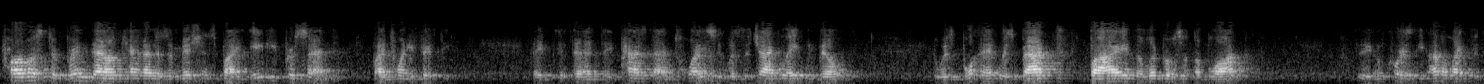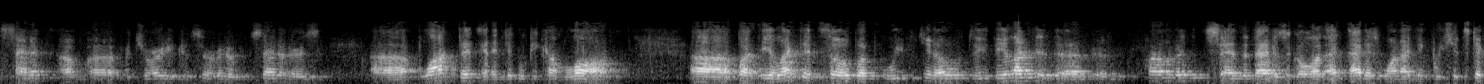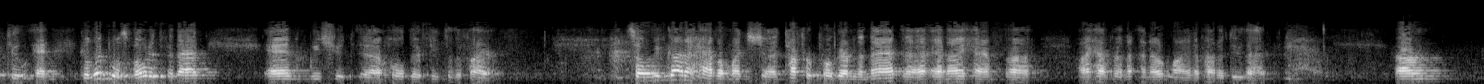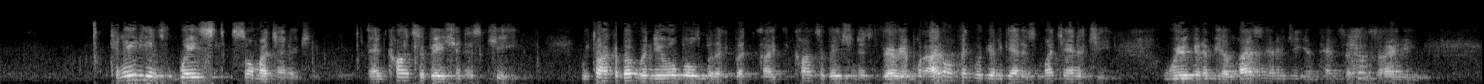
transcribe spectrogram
promised to bring down Canada's emissions by 80% by 2050. They, they, they passed that twice. It was the Jack Layton bill. It was, it was backed by the Liberals in the bloc. The, of course, the unelected Senate of uh, majority conservative senators uh, blocked it, and it didn't become law. Uh, but the elected, so, but we, you know, the, the elected uh, Parliament said that that is a goal. and That, that is one I think we should stick to. And the Liberals voted for that, and we should uh, hold their feet to the fire. So we've got to have a much uh, tougher program than that, uh, and I have uh, I have an, an, outline of how to do that. Um, Canadians waste so much energy, and conservation is key. We talk about renewables, but but I, conservation is very important. I don't think we're going to get as much energy. We're going to be a less energy-intensive society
